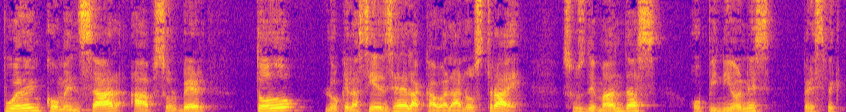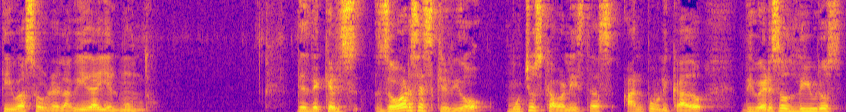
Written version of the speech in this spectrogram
pueden comenzar a absorber todo lo que la ciencia de la Kabbalah nos trae, sus demandas, opiniones perspectivas sobre la vida y el mundo. Desde que el Zohar se escribió, muchos cabalistas han publicado diversos libros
